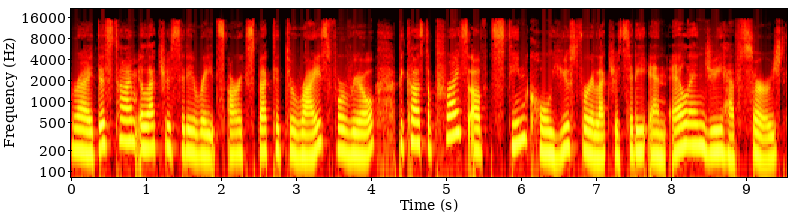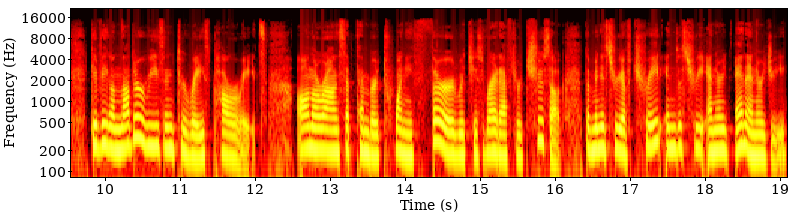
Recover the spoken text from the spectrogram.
Right. This time, electricity rates are expected to rise for real because the price of steam coal used for electricity and LNG have surged, giving another reason to raise power rates. On around September 23rd, which is right after Chuseok, the Ministry of Trade, Industry Ener- and Energy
